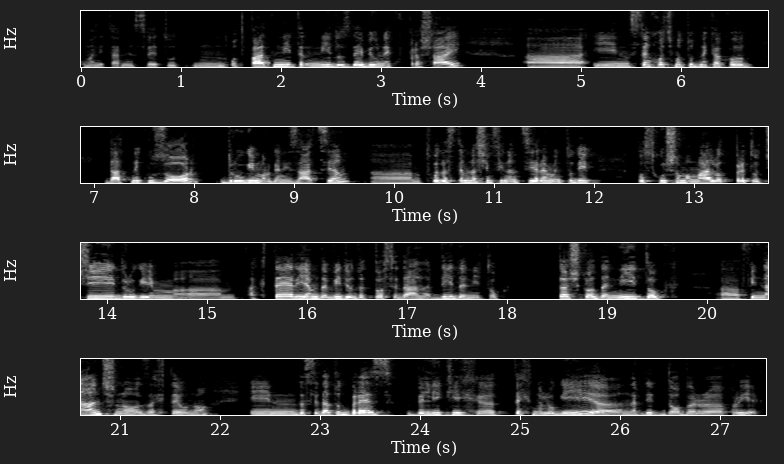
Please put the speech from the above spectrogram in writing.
humanitarnem svetu. Odpad ni, ni do zdaj bil nek vprašaj in s tem hočemo tudi nekako dati nek vzor drugim organizacijam, tako da s tem našim financiranjem in tudi poskušamo malo odpreti oči drugim akterjem, da vidijo, da to se da narediti, da ni tako težko, da ni tako finančno zahtevno. In da se da tudi brez velikih tehnologij narediti dober projekt.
